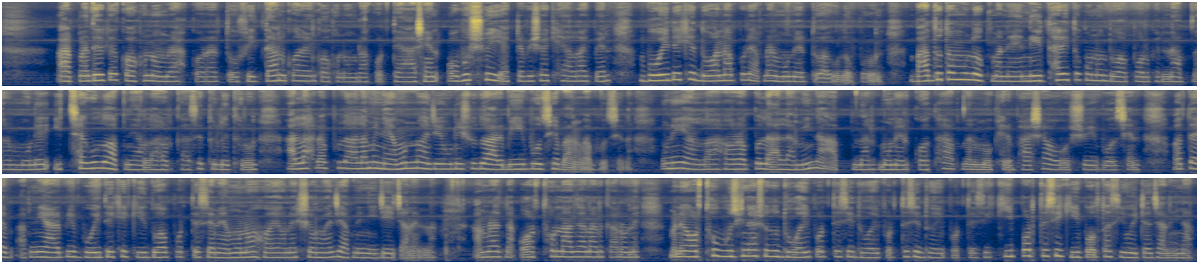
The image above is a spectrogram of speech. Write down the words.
আপনাদেরকে কখনো ওমরাহ করার তৌফিক দান করেন, কখনো ওমরা করতে আসেন। অবশ্যই একটা বিষয় খেয়াল রাখবেন, বই দেখে দোয়া না পড়ে আপনার মনের দোয়াগুলো পড়ুন। বাধ্যতামূলক মানে নির্ধারিত কোনো দোয়া পড়বেন না, আপনার মনের ইচ্ছাগুলো আপনি আল্লাহর কাছে তুলে ধরুন। আল্লাহ রাবুল আলমিন এমন নয় যে উনি শুধু আরবি বোঝে, বাংলা বোঝে না। উনি আল্লাহ রাবুল আলমিন আপনার মনের কথা, আপনার মুখের ভাষা অবশ্যই বোঝেন। অতএব আপনি আরবি বই দেখে কী দোয়া পড়তেছেন এমনও হয় অনেক সময় যে আপনি নিজেই জানেন না। আমরা অর্থ না জানার কারণে মানে অর্থ বুঝি না, শুধু দোয়াই পড়তেছি দোয়াই পড়তেছি দোয়াই পড়তেছি। কি পড়তেছি, কি বলতেছি ওইটা জানি না।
